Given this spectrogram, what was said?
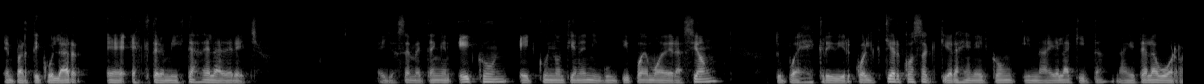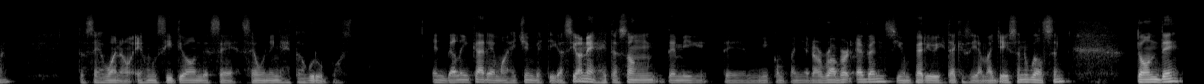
en particular, eh, extremistas de la derecha. Ellos se meten en 8kun. 8kun no tiene ningún tipo de moderación. Tú puedes escribir cualquier cosa que quieras en 8kun y nadie la quita, nadie te la borra. Entonces, bueno, es un sitio donde se, se unen estos grupos. En Bellingcat hemos hecho investigaciones. Estas son de mi, de mi compañero Robert Evans y un periodista que se llama Jason Wilson, donde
